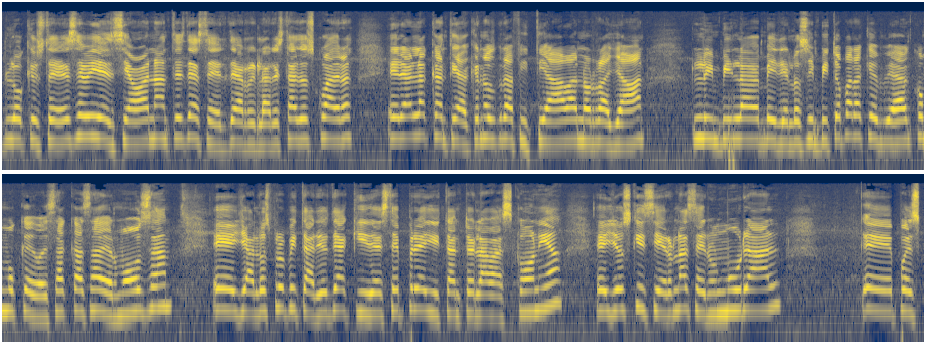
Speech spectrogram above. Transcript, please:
lo que ustedes evidenciaban antes de hacer, de arreglar estas dos cuadras, era la cantidad que nos grafiteaban, nos rayaban. Los invito para que vean cómo quedó esa casa hermosa. Eh, ya los propietarios de aquí, de este predio, tanto de la Vasconia, ellos quisieron hacer un mural eh, pues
